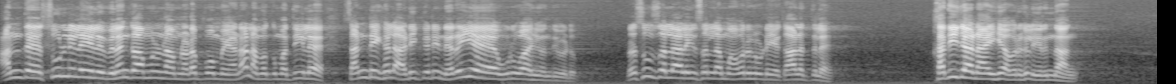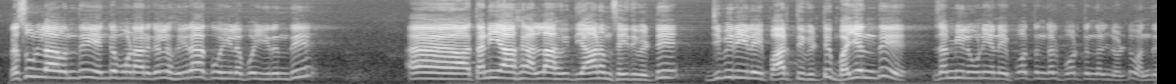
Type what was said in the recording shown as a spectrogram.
அந்த சூழ்நிலையில் விளங்காமல் நாம் நடப்போமே ஆனால் நமக்கு மத்தியில் சண்டைகள் அடிக்கடி நிறைய உருவாகி வந்துவிடும். ரசூசல்லா அலிசல்லாம் அவர்களுடைய காலத்தில் ஹதீஜா நாயகி அவர்கள் இருந்தாங்க. ரசூல்லா வந்து எங்கே போனார்கள்? ஹிரா கோயிலில் போய் இருந்து தனியாக அல்லாஹ் தியானம் செய்துவிட்டு ஜிபிரியிலை பார்த்துவிட்டு பயந்து ஜம்மீல் ஊனி என்னை போத்துங்கள் போர்த்துங்கள்னு சொல்லிட்டு வந்து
